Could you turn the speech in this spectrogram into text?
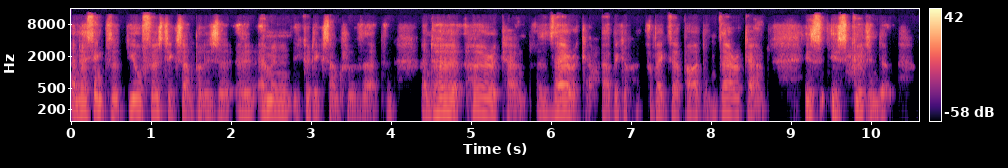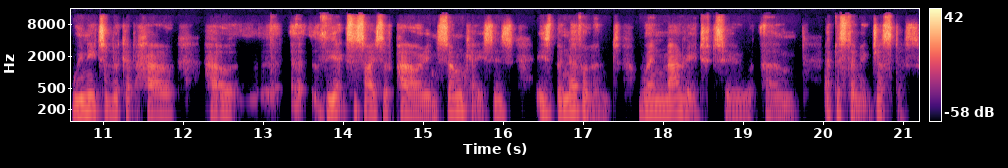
and I think that your first example is a, an eminently good example of that. And, and her her account, their account, I beg, I beg their pardon, their account is is good in that we need to look at how how uh, the exercise of power in some cases is benevolent when married to um, epistemic justice.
